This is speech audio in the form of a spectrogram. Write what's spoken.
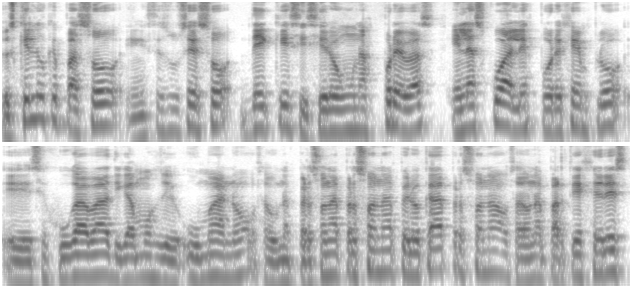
Entonces, ¿qué es lo que pasó en este suceso? De que se hicieron unas pruebas en las cuales, por ejemplo, eh, se jugaba, digamos, de humano, o sea, una persona a persona, pero cada persona, o sea, una partida de ajedrez,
